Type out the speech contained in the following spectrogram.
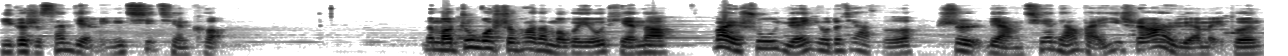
一个是三点零七千克。那么中国石化的某个油田呢，外输原油的价格是两千两百一十二元每吨，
